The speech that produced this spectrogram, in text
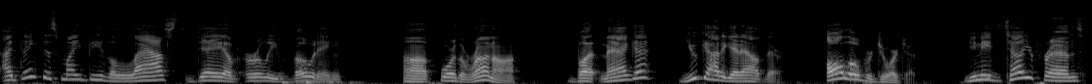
I think this might be the last day of early voting uh, for the runoff. But MAGA, you got to get out there all over Georgia. You need to tell your friends,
